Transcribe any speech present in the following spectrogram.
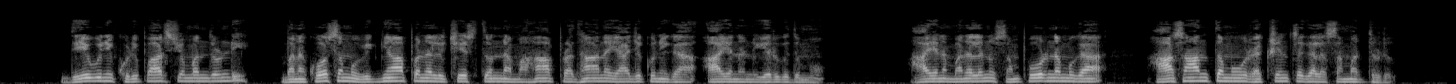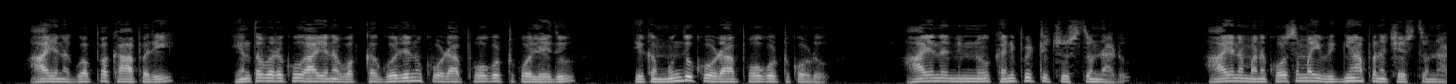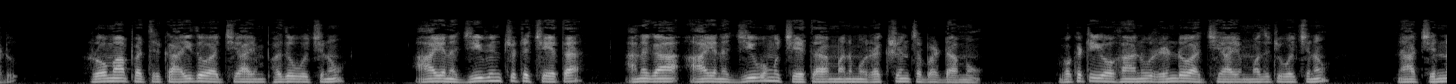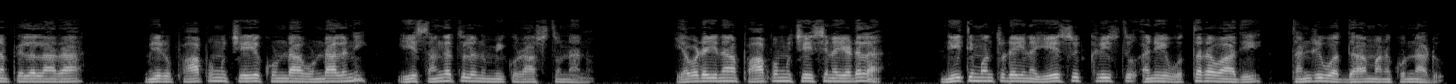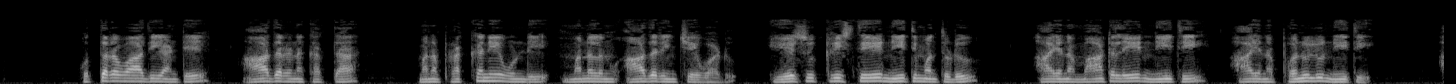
దేవుని కుడిపార్శ్వమందుండి మన కోసము విజ్ఞాపనలు చేస్తున్న మహాప్రధాన యాజకునిగా ఆయనను ఎరుగుదుము. ఆయన మనలను సంపూర్ణముగా ఆశాంతము రక్షించగల సమర్థుడు. ఆయన గొప్ప కాపరి. ఇంతవరకు ఆయన ఒక్క గొర్రెను కూడా పోగొట్టుకోలేదు. ఇక ముందు కూడా పోగొట్టుకోడు. ఆయన నిన్ను కనిపెట్టి చూస్తున్నాడు. ఆయన మన కోసమై విజ్ఞాపన చేస్తున్నాడు. రోమాపత్రిక ఐదో అధ్యాయం పదో వచనం. ఆయన జీవించుట చేత అనగా ఆయన జీవము చేత మనము రక్షించబడ్డాము. ఒకటి యోహాను రెండో అధ్యాయం మొదటి వచనం. నా చిన్న పిల్లలారా మీరు పాపము చేయకుండా ఉండాలని ఈ సంగతులను మీకు రాస్తున్నాను. ఎవడైనా పాపము చేసిన ఎడల నీతిమంతుడైన యేసుక్రీస్తు అనే ఉత్తరవాది తండ్రి వద్ద మనకున్నాడు. ఉత్తరవాది అంటే ఆదరణకర్త మన ప్రక్కనే ఉండి మనలను ఆదరించేవాడు. యేసుక్రీస్తే నీతిమంతుడు ఆయన మాటలే నీతి ఆయన పనులు నీతి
